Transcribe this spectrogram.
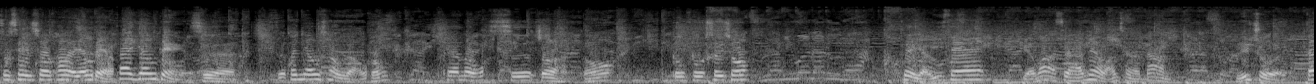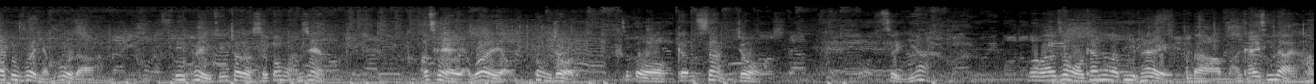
就先说它的优点，它的优点是十分优秀的武功，看到师做了很多功夫，虽说对有一些愿望是还没有完成的，但女主大部分人物的地配已经做的十分完善，而且也会有动作，这个跟上宇宙是一样。我反正我看这个地配看的蛮开心的，很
